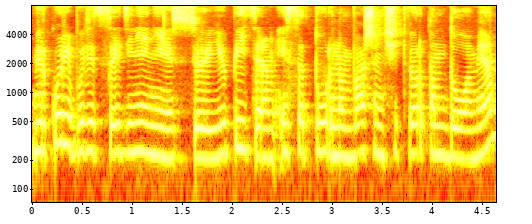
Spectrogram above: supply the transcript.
Меркурий будет в соединении с Юпитером и Сатурном в вашем четвертом доме.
